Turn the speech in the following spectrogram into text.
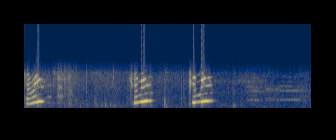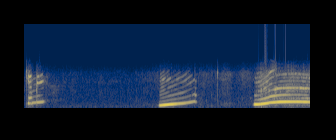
Come here. Come here. Come here. Come here. Hmm. Ah.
